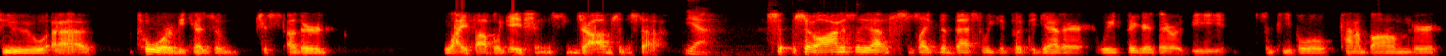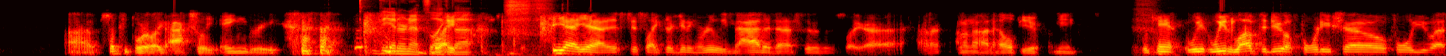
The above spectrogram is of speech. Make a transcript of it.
to uh, tour because of just other life obligations, jobs and stuff. Yeah. So, so honestly, that was just like the best we could put together. We figured there would be some people kind of bummed, or uh, some people were like actually angry. The internet's like, Like- that. Yeah, yeah. It's just like they're getting really mad at us, and it's like uh, I I don't know how to help you. I mean, we can't. We we'd love to do a 40 show full U.S.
